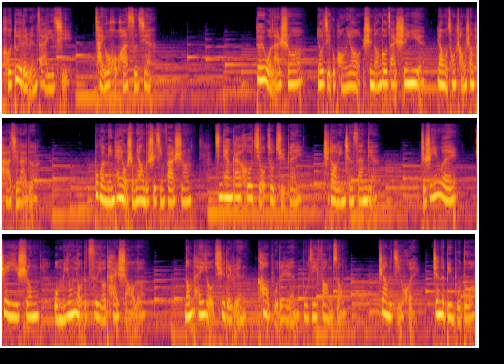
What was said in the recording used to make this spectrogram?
和对的人在一起，才有火花四溅。对于我来说，有几个朋友是能够在深夜让我从床上爬起来的。不管明天有什么样的事情发生，今天该喝酒就举杯，直到凌晨三点，只是因为。这一生，我们拥有的自由太少了。能陪有趣的人、靠谱的人不羁放纵，这样的机会真的并不多。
